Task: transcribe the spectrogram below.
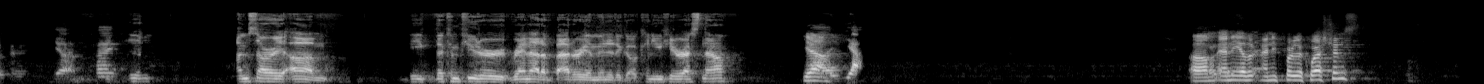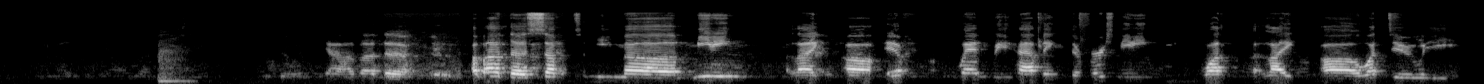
Okay. Yeah. Thank I'm sorry. Um, the, the computer ran out of battery a minute ago. Can you hear us now? Yeah. Uh, yeah. Um, Any other any further questions? Yeah. About the about the sub team uh, meeting, like uh, if when we having the first meeting, what like uh, what do we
